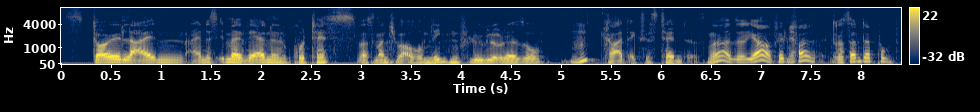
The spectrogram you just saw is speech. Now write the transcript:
Storyline eines immerwährenden Protests, was manchmal auch im linken Flügel oder so mhm. gerade existent ist. Ne? Also ja, auf jeden ja. Fall interessanter Punkt.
